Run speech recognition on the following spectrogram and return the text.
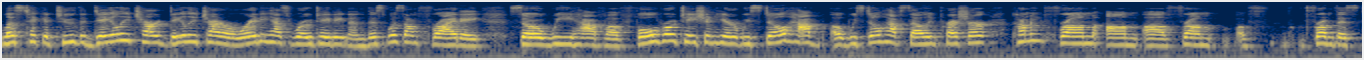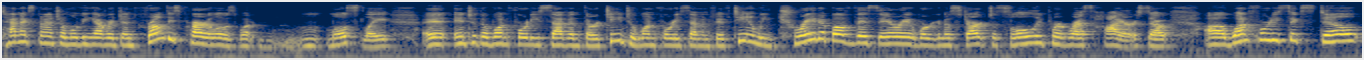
Let's take it to the daily chart. Daily chart already has rotated and this was on Friday. So we have a full rotation here. We still have uh, we still have selling pressure coming from um uh from uh, from this 10 exponential moving average and from these prior lows what mostly into the 147.13 to 147.15 we trade above this area we're going to start to slowly progress higher so uh, 146 still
